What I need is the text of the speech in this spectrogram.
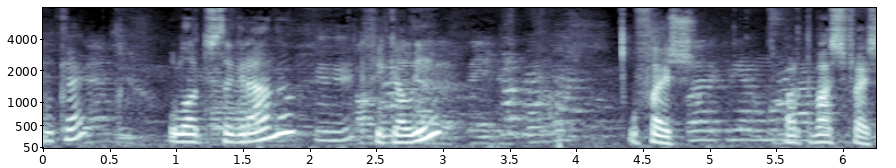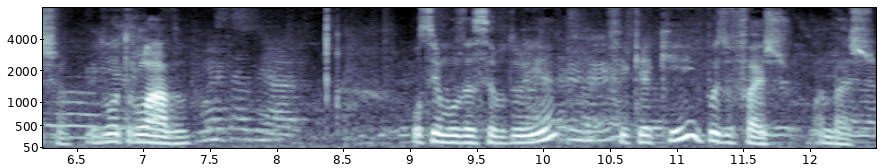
ok? O lótus sagrado, que fica ali. O fecho, a parte de baixo fecha. E do outro lado, o símbolo da sabedoria, fica aqui, e depois o fecho, embaixo.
